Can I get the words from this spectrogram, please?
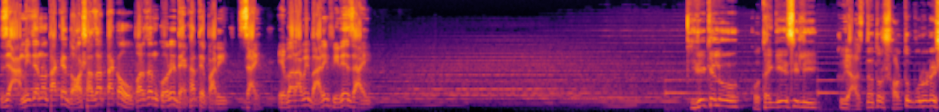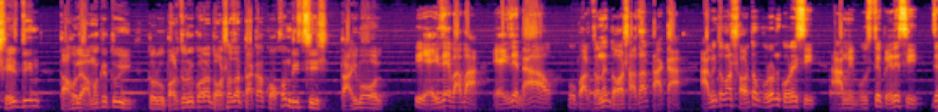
যে আমি যেন তাকে দশ হাজার টাকা উপার্জন করে দেখাতে পারি। যাই, এবার আমি বাড়ি ফিরে যাই। কিরে কেলো? কোথায় গিয়েছিলি? তুই আজ না তোর শর্ত পূরণের শেষ দিন, তাহলে আমাকে তুই তোর উপার্জনে করা দশ হাজার টাকা কখন দিচ্ছিস? তাই বল। এই যে বাবা, এই যে নাও উপার্জনে দশ হাজার টাকা। আমি তোমার শর্ত পূরণ করেছি। আমি বুঝতে পেরেছি যে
